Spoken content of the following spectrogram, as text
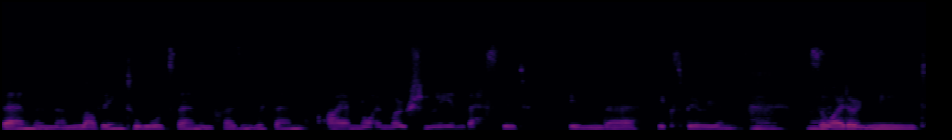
them and, and loving towards them and present with them. I am not emotionally invested in their experience. Mm, So I don't need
